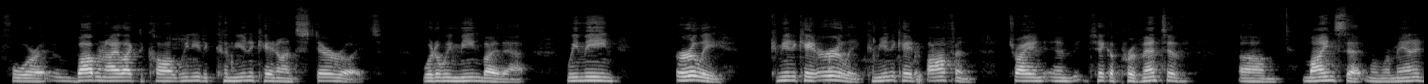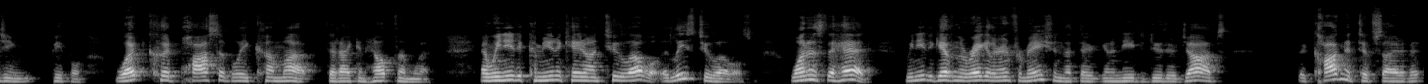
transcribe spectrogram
for it. Bob and I like to call it we need to communicate on steroids. What do we mean by that? We mean early, communicate early, communicate often, try and, and take a preventive um, mindset when we're managing people. What could possibly come up that I can help them with? And we need to communicate on two levels, at least two levels. One is the head we need to give them the regular information that they're going to need to do their jobs, the cognitive side of it,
